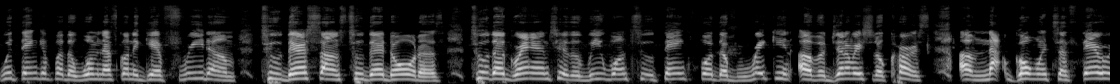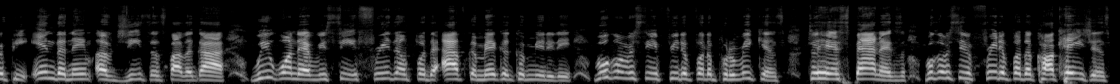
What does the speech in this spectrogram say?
We thank you for the woman that's going to give freedom to their sons, to their daughters, to their grandchildren. We want to thank for the breaking of a generational curse of not going to therapy in the name of Jesus, Father God. We want to receive freedom for the African American community. We're going to receive freedom for the Puerto Ricans, to Hispanics. We're going to receive freedom for the Caucasians.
